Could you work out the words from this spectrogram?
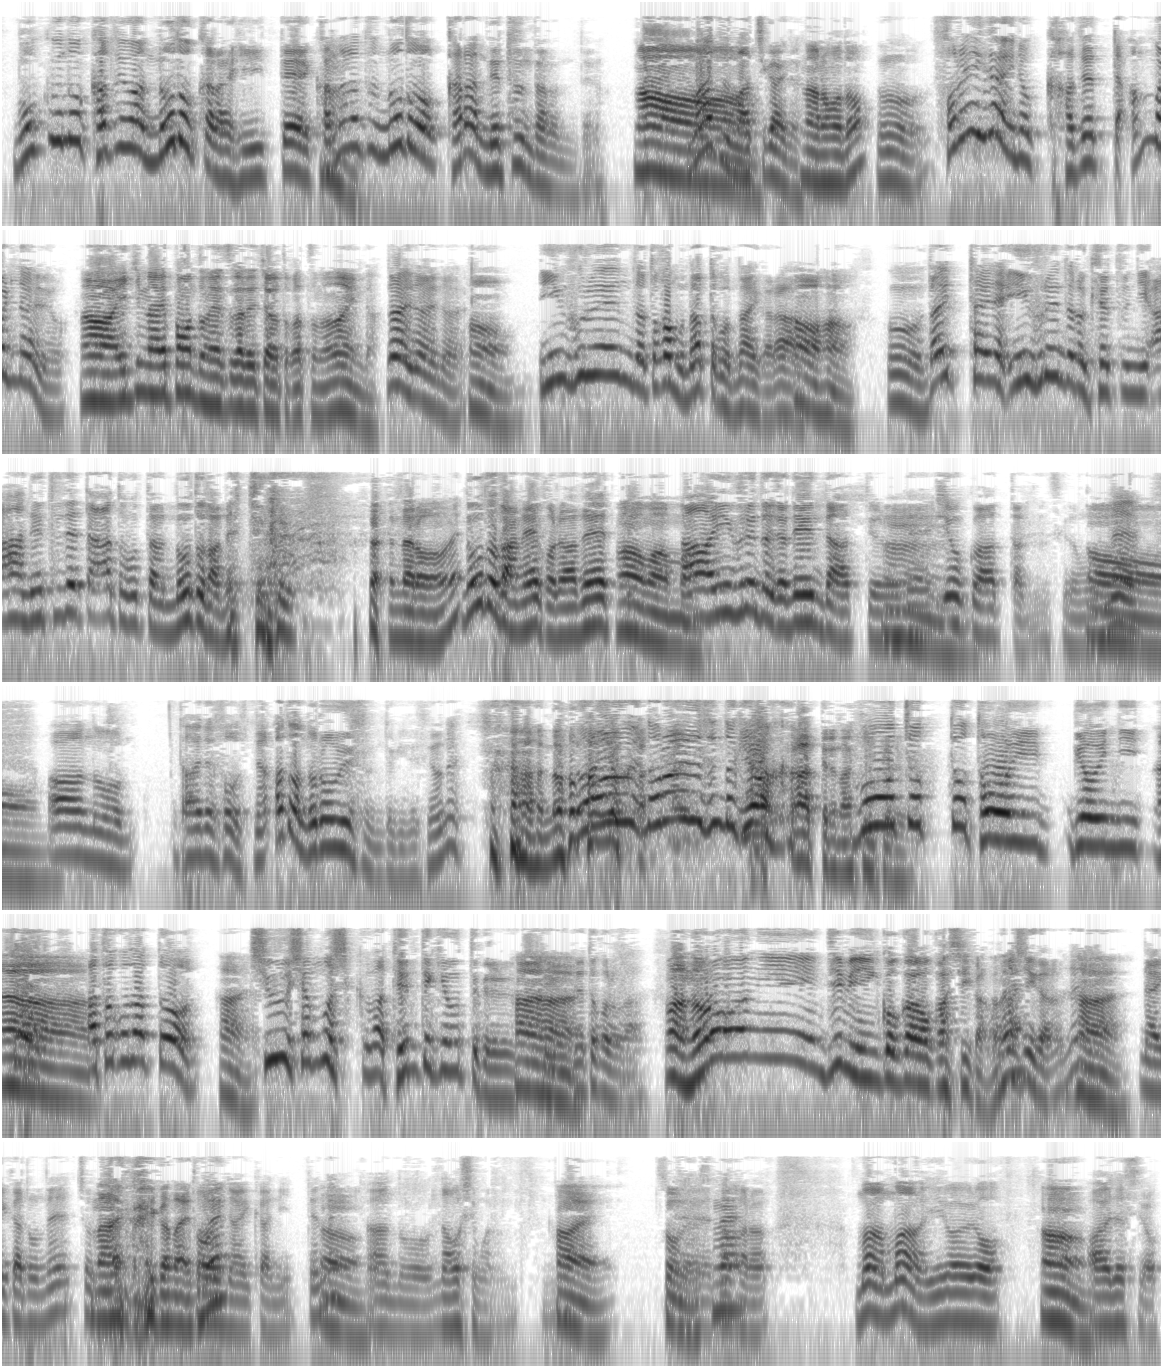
僕の風邪は喉から引いて、必ず喉から熱になるんだよ。ああ。まず間違いないなるほど。うん。それ以外の風邪ってあんまりないのよ。ああ、いきなりポンと熱が出ちゃうとかってのはないんだ。ないないない。うん。インフルエンザとかもなったことないかはら、あはうん。だいたいね、インフルエンザの季節に、ああ、熱出たと思ったら喉だねっていう。あ。なるほどね。喉だね、これはね。まあまあまあ。ああ、インフルエンザじゃねえんだっていうのね、うんよくあったんですけどもね。ああの、大体そうですね。あとはノロウイルスの時ですよね。あ。ノロウイよノロウイルスの時くかは、かってるな、聞いてるもうちょっと遠い病院に行って、あーあそこだと、はい。注射もしくは点滴を打ってくれるっていうね、はいはいところが。まあ、ノロに耳鼻咽喉科はおかしいからね。おかしいからね。は内科のね、ちい。ょっと何回行かないとね。遠い内科に行ってね、うんあの、治してもらうんですよね、はい。そうですね。だから、まあまあ、いろいろ、うん。あれですよ。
